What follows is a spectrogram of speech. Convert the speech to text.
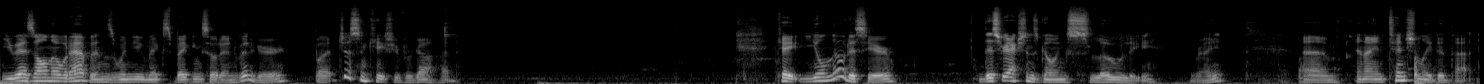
you guys all know what happens when you mix baking soda and vinegar, but just in case you forgot. Okay, you'll notice here, this reaction is going slowly, right? Um, and I intentionally did that.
